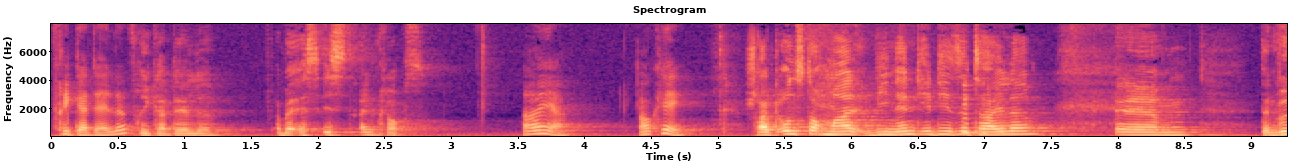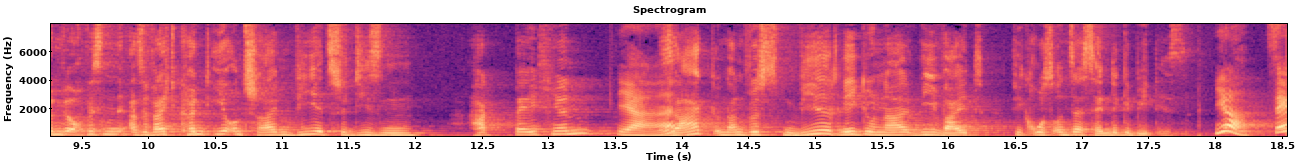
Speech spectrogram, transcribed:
Frikadelle. Frikadelle. Aber es ist ein Klops. Ah ja, okay. Schreibt uns doch mal, wie nennt ihr diese Teile? ähm, dann würden wir auch wissen, also vielleicht könnt ihr uns schreiben, wie ihr zu diesen Hackbällchen Ja. sagt. Und dann wüssten wir regional, wie weit, wie groß unser Sendegebiet ist. Ja, sehr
